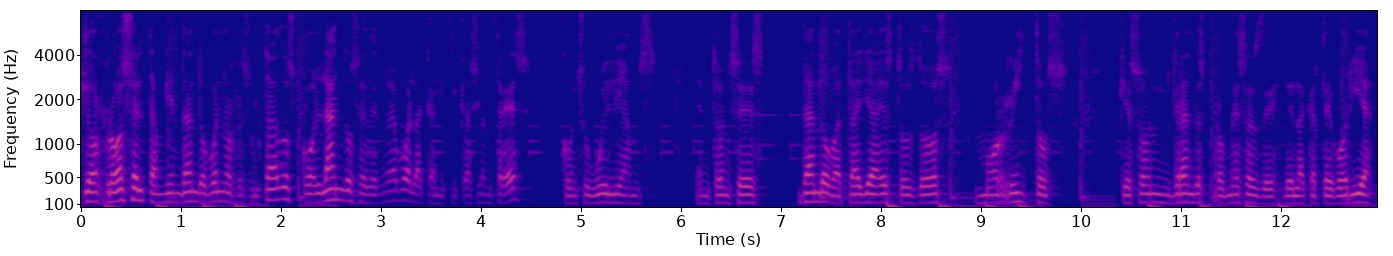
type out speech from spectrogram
George Russell también dando buenos resultados, colándose de nuevo a la calificación 3 con su Williams. Entonces, dando batalla a estos dos morritos que son grandes promesas de, de la categoría.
